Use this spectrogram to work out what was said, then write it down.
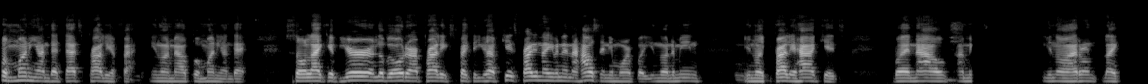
put money on that. That's probably a fact. You know what I mean? I'll put money on that. So like if you're a little bit older, I probably expect that you have kids. Probably not even in the house anymore, but you know what I mean. You know, you probably had kids, but now I mean, you know, I don't like.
